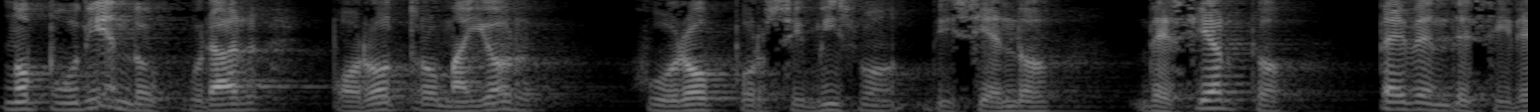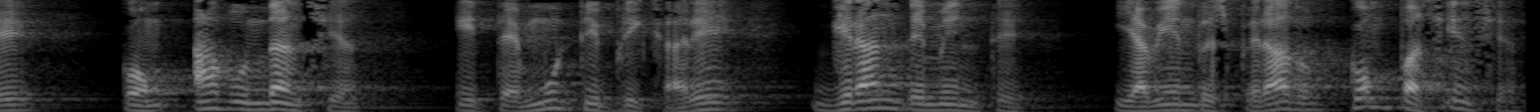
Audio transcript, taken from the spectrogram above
no pudiendo jurar por otro mayor, juró por sí mismo, diciendo, de cierto, te bendeciré con abundancia y te multiplicaré grandemente. Y habiendo esperado con paciencia,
